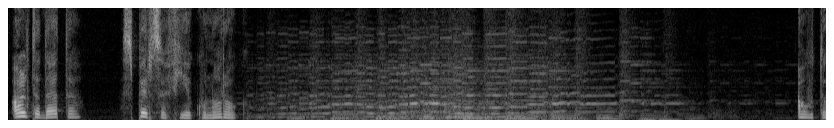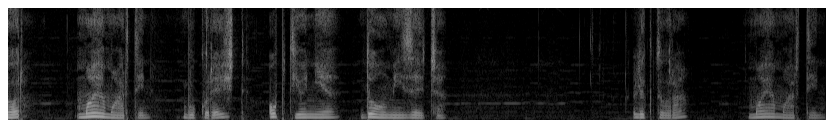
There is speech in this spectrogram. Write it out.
Altădată, sper să fie cu noroc. Autor Maia Martin, București, 8 iunie 2010 Lectura Maia Martin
